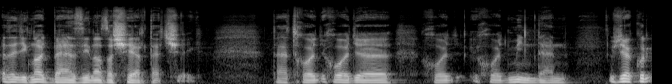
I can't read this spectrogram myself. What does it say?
az egyik nagy benzin az a sértettség. Tehát, hogy, hogy, hogy, hogy minden, Ugye akkor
